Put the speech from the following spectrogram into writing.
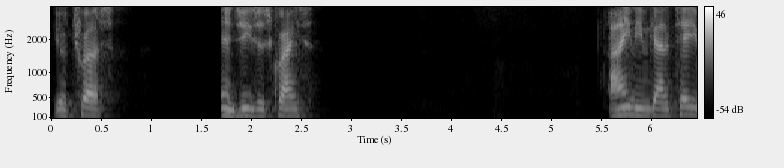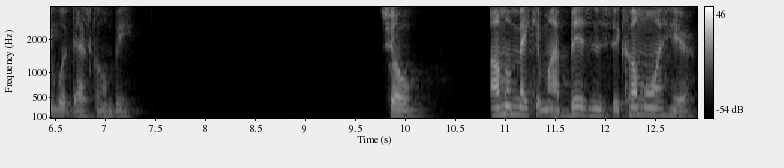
your trust in Jesus Christ, I ain't even got to tell you what that's going to be. So I'm going to make it my business to come on here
